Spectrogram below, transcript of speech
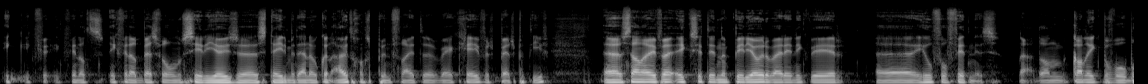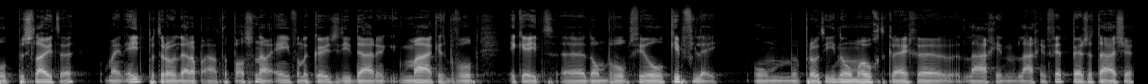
ik, ik, vind, ik, vind dat, ik vind dat best wel een serieuze statement en ook een uitgangspunt vanuit de werkgeversperspectief. Eh stel nou even, ik zit in een periode waarin ik weer eh, heel veel fitness. Nou, dan kan ik bijvoorbeeld besluiten om mijn eetpatroon daarop aan te passen. Nou, een van de keuzes die ik daarin maak is bijvoorbeeld, ik eet eh, dan bijvoorbeeld veel kipfilet om proteïne omhoog te krijgen, laag in, laag in vetpercentage,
